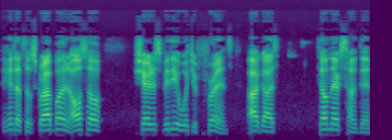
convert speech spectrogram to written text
hit that subscribe button. Also, share this video with your friends. Alright, guys. Till next time, then.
